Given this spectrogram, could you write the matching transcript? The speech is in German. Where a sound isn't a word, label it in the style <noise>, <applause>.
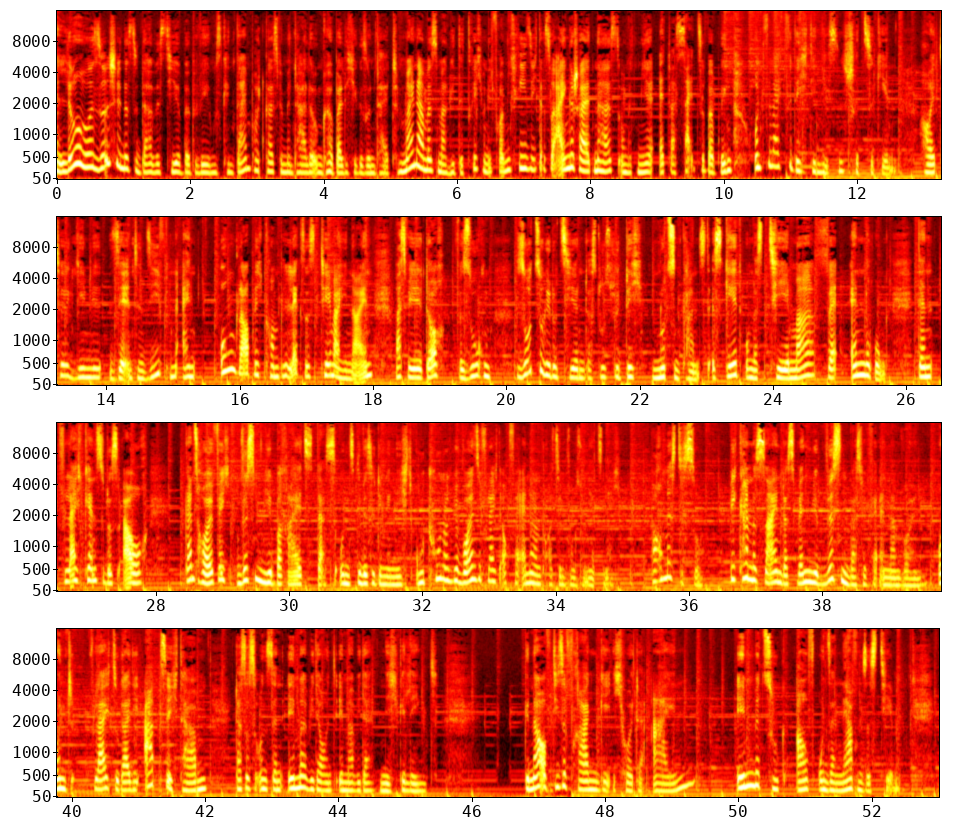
Hallo, so schön, dass du da bist hier bei Bewegungskind, deinem Podcast für mentale und körperliche Gesundheit. Mein Name ist Marie Dittrich und ich freue mich riesig, dass du eingeschaltet hast, um mit mir etwas Zeit zu verbringen und vielleicht für dich den nächsten Schritt zu gehen. Heute gehen wir sehr intensiv in ein unglaublich komplexes Thema hinein, was wir jedoch versuchen so zu reduzieren, dass du es für dich nutzen kannst. Es geht um das Thema Veränderung. Denn vielleicht kennst du das auch, Ganz häufig wissen wir bereits, dass uns gewisse Dinge nicht gut tun und wir wollen sie vielleicht auch verändern und trotzdem funktioniert es nicht. Warum ist es so? Wie kann es sein, dass wenn wir wissen, was wir verändern wollen und vielleicht sogar die Absicht haben, dass es uns dann immer wieder und immer wieder nicht gelingt? Genau auf diese Fragen gehe ich heute ein in Bezug auf unser Nervensystem.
